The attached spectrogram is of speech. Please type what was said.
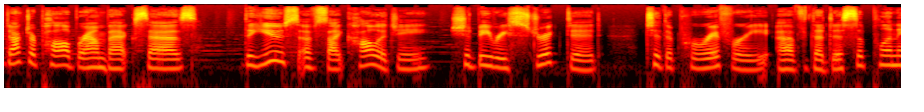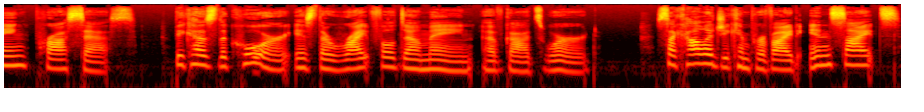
Dr. Paul Brownback says the use of psychology should be restricted to the periphery of the disciplining process because the core is the rightful domain of God's Word. Psychology can provide insights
